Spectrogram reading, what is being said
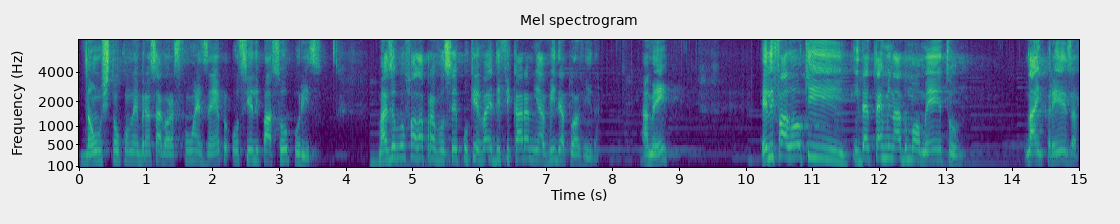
não estou com lembrança agora se foi um exemplo ou se ele passou por isso. Mas eu vou falar para você porque vai edificar a minha vida e a tua vida. Amém? Ele falou que em determinado momento na empresa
